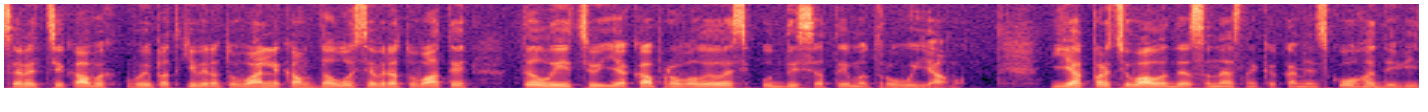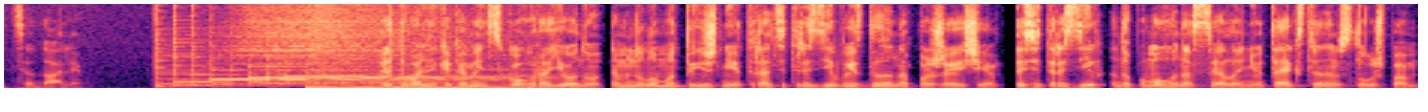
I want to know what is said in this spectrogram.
Серед цікавих випадків рятувальникам вдалося врятувати телицю, яка провалилась у 10-метрову яму. Як працювали ДСНСники Кам'янського, дивіться далі. Рятувальники Кам'янського району на минулому тижні 13 разів виїздили на пожежі, 10 разів на допомогу населенню та екстреним службам,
